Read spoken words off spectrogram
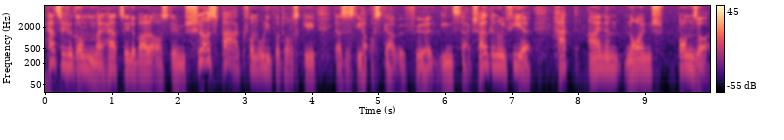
Herzlich willkommen bei Herz, Seele, Ball aus dem Schlosspark von Uli Potowski. Das ist die Ausgabe für Dienstag. Schalke 04 hat einen neuen Sponsor.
